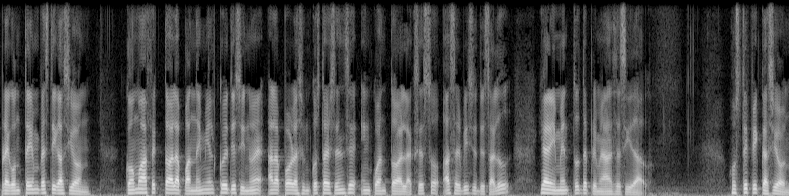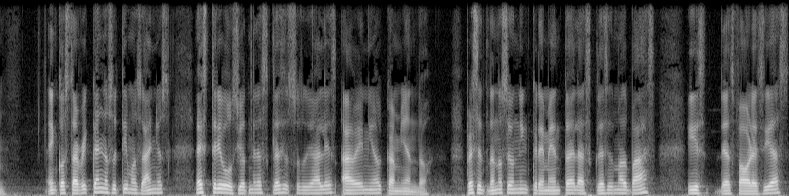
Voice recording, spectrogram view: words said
Pregunta de investigación. ¿Cómo ha afectado la pandemia del COVID-19 a la población costarricense en cuanto al acceso a servicios de salud y alimentos de primera necesidad? Justificación. En Costa Rica en los últimos años, la distribución de las clases sociales ha venido cambiando, presentándose un incremento de las clases más bajas y desfavorecidas,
